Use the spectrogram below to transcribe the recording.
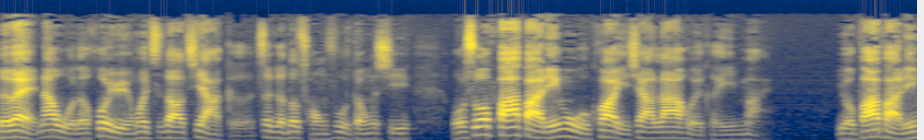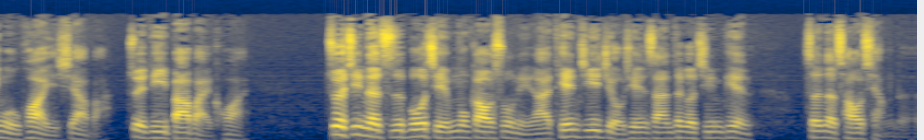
对不对？那我的会员会知道价格，这个都重复东西。我说八百零五块以下拉回可以买，有八百零五块以下吧，最低八百块。最近的直播节目告诉你，来天玑九千三这个晶片真的超强的，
